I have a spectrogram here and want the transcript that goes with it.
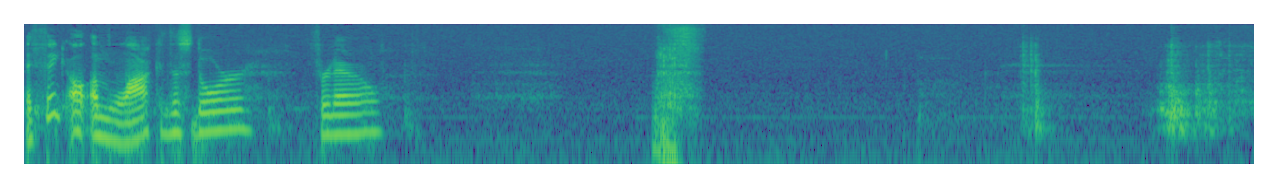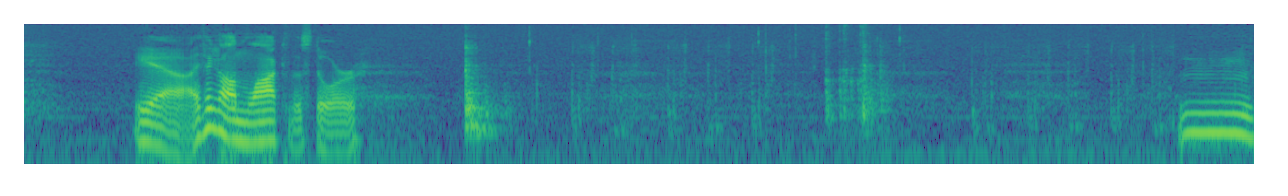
I think I'll unlock this door for now. Yeah, I think I'll unlock this door. Mm.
